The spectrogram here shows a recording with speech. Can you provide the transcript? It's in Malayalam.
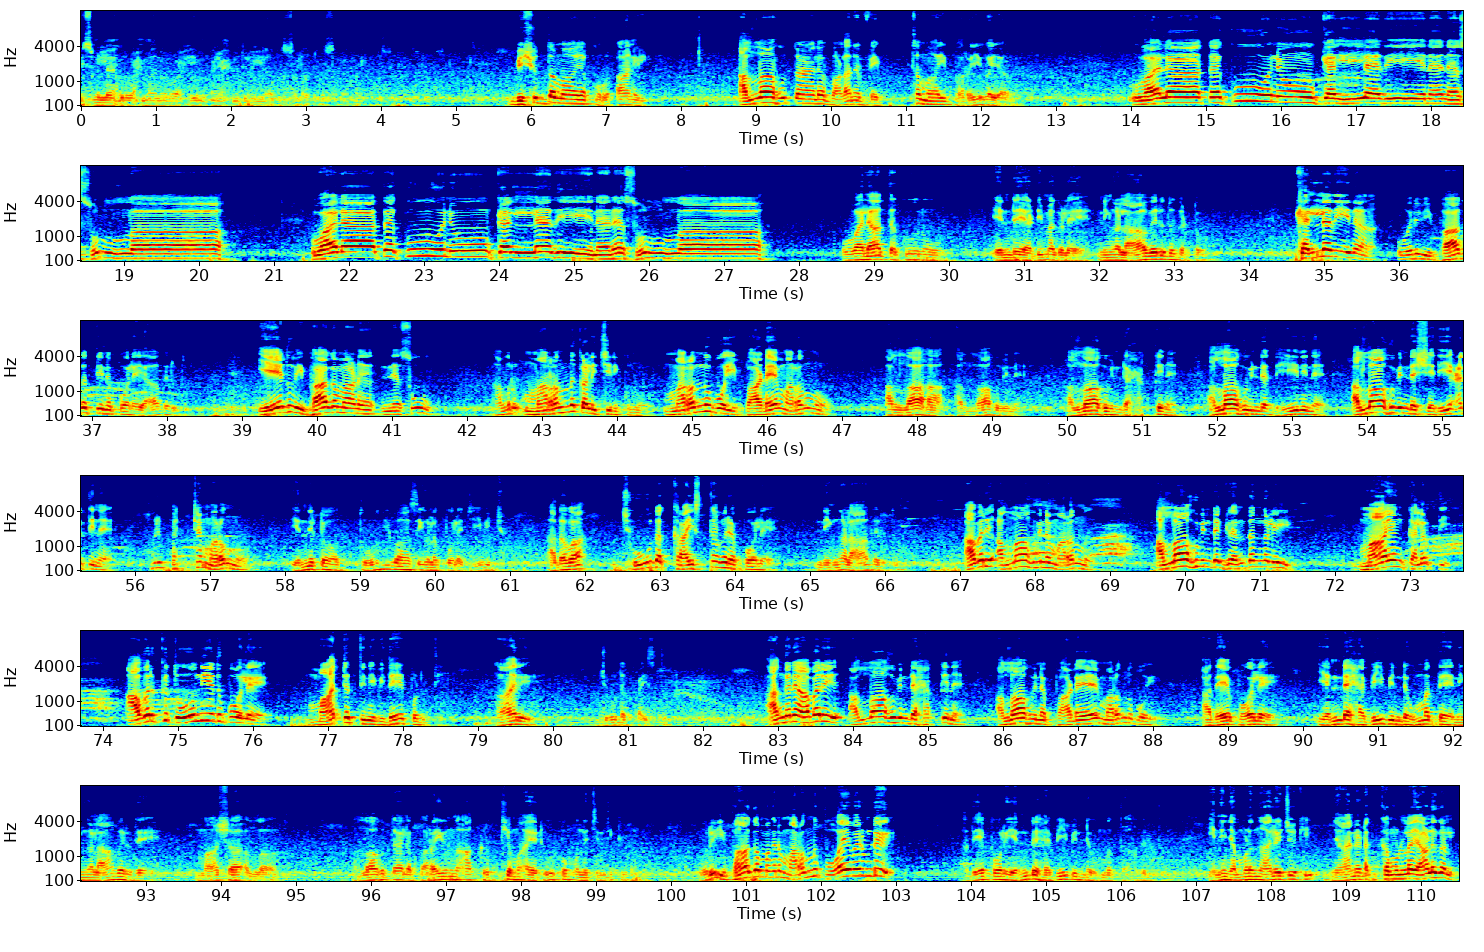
بسم الله الرحمن الرحيم الحمد لله والصلاة والسلام على رسول الله. വിശുദ്ധമായ ഖുർആനിൽ അള്ളാഹു താല വളരെ വ്യക്തമായി പറയുകയാണ് ولا تكونوا كالذين نسوا الله ولا تكونوا كالذين نسوا الله വലാത്തക്കൂനു എന്റെ അടിമകളെ നിങ്ങൾ ആവരുത് കേട്ടോ. കല്ലദീന ഒരു വിഭാഗത്തിനെ പോലെ ആവരുത്. ഏതു വിഭാഗമാണ് നസു? അവർ മറന്ന് കളിച്ചിരിക്കുന്നു. മറന്നുപോയി പാടെ മറന്നു. അള്ളാഹ അള്ളാഹുവിനെ അള്ളാഹുവിന്റെ ഹക്കിനെ അള്ളാഹുവിന്റെ ധീനിനെ അള്ളാഹുവിന്റെ ശരീരത്തിനെ അവർ പറ്റ മറന്നു. എന്നിട്ടോ തോന്നിവാസികളെപ്പോലെ ജീവിച്ചു. അഥവാ ജൂത ക്രൈസ്തവരെ പോലെ നിങ്ങളാകരുത്. അവർ അള്ളാഹുവിനെ മറന്ന് അള്ളാഹുവിന്റെ ഗ്രന്ഥങ്ങളിൽ മായം കലർത്തി അവർക്ക് തോന്നിയതുപോലെ മാറ്റത്തിന് വിധേയപ്പെടുത്തി. ആര്? ജൂത ക്രൈസ്തവർ അങ്ങനെ അവർ അള്ളാഹുവിന്റെ ഹക്കിനെ അള്ളാഹുവിനെ പാടേ മറന്നുപോയി. അതേപോലെ എന്റെ ഹബീബിന്റെ ഉമ്മത്തെ നിങ്ങളാവരുതേ. മാഷ അള്ളാഹ്. അള്ളാഹുത്താല പറയുന്ന ആ കൃത്യമായ രൂപം ഒന്ന് ചിന്തിക്കുക. ഒരു വിഭാഗം അങ്ങനെ മറന്നു പോയവരുണ്ട്. അതേപോലെ എന്റെ ഹബീബിന്റെ ഉമ്മത്ത് ആവരുത്. ഇനി നമ്മളൊന്ന് ആലോചിച്ച് നോക്കി. ഞാനടക്കമുള്ള ആളുകൾ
